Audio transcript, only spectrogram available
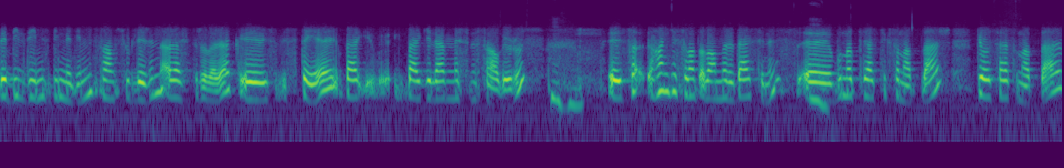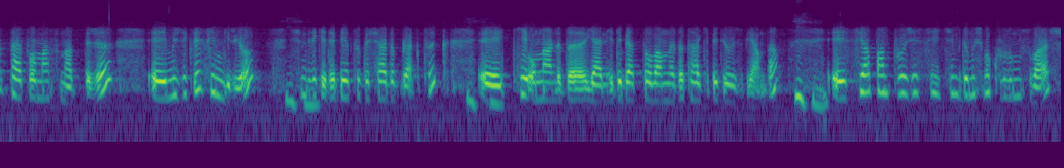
Ve bildiğimiz, bilmediğimiz sansürlerin araştırılarak e, siteye belgelenmesini sağlıyoruz. Hı hı. E, hangi sanat alanları derseniz e, buna plastik sanatlar, görsel sanatlar, performans sanatları, e, müzik ve film giriyor. Şimdilik edebiyatı dışarıda bıraktık e, ki onlarla da yani edebiyatta olanları da takip ediyoruz bir yandan. e, Siyah Band projesi için bir danışma kurulumuz var.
